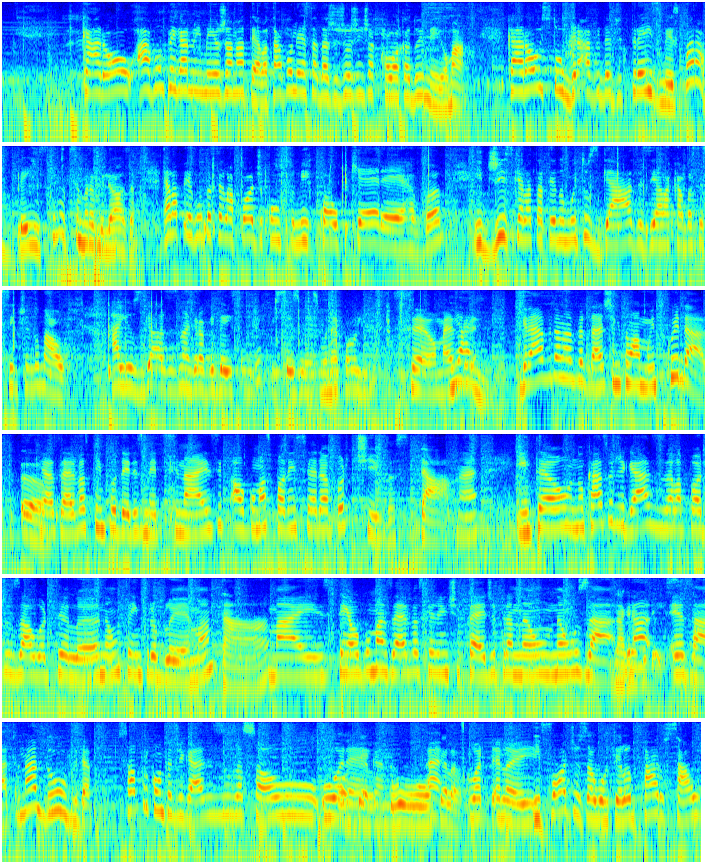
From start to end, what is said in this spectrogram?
Carol, ah, vamos pegar no e-mail já na tela, tá? Vou ler essa da Juju, a gente já coloca do e-mail, Má. Carol, estou grávida de três meses. Parabéns, que notícia maravilhosa. Ela pergunta se ela pode consumir qualquer erva e diz que ela tá tendo muitos gases e ela acaba se sentindo mal. Aí os gases na gravidez são difíceis mesmo, né, Paulinha? São, mas E aí? grávida, na verdade, tem que tomar muito cuidado. Ah. Porque as ervas têm poderes medicinais e algumas podem ser abortivas. Tá. né? Então, no caso de gases, ela pode usar o hortelã, não tem problema. Tá. Mas tem algumas ervas que a gente pede para não, não usar. Na gravidez. Exato. Na dúvida, só por conta de gases, usa só o, o orégano. o hortelã. É, o hortelã, E pode usar o hortelã para o sal?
